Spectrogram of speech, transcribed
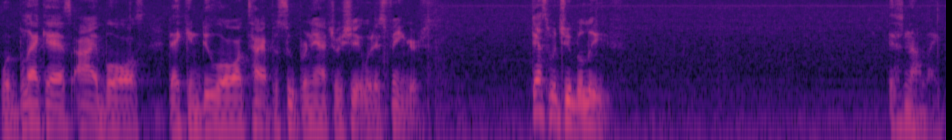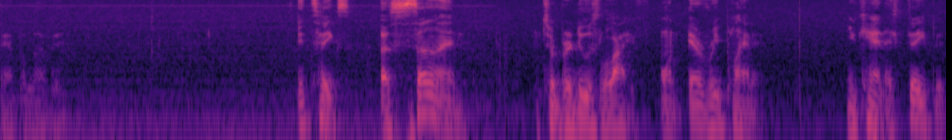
with black ass eyeballs that can do all type of supernatural shit with his fingers. That's what you believe. It's not like that, beloved. It takes a sun to produce life on every planet. You can't escape it.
